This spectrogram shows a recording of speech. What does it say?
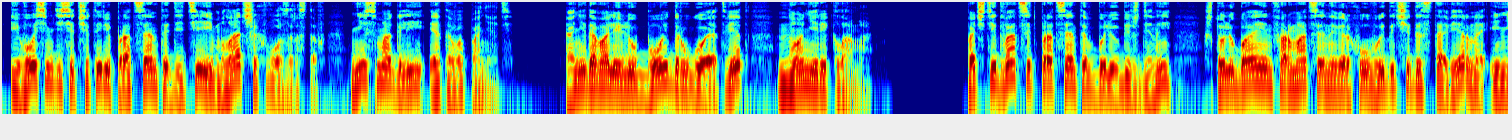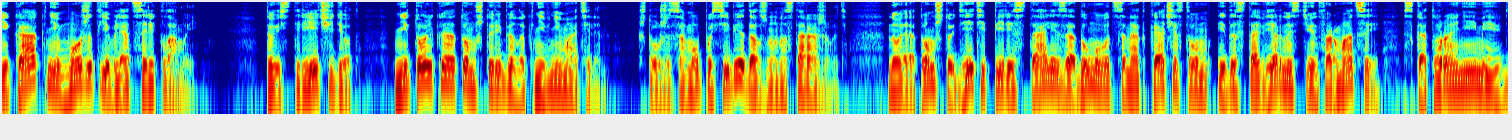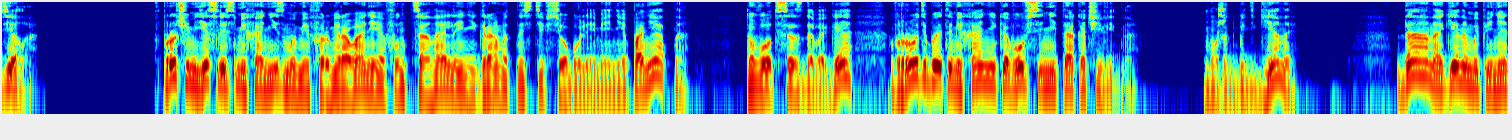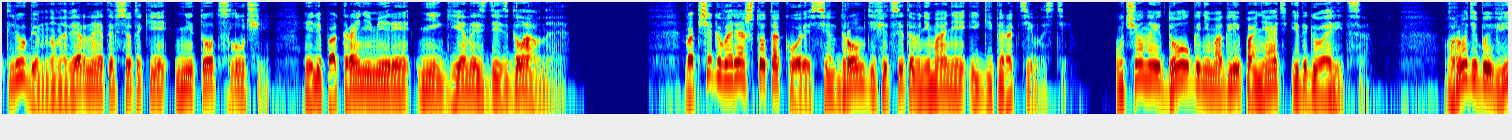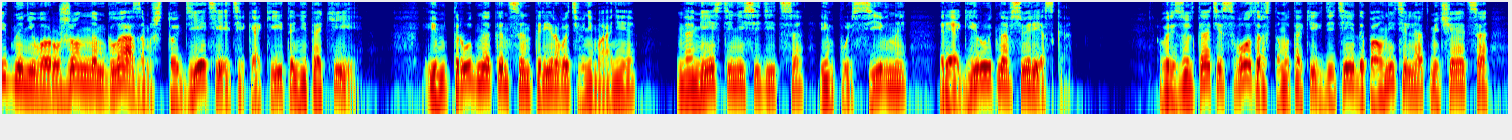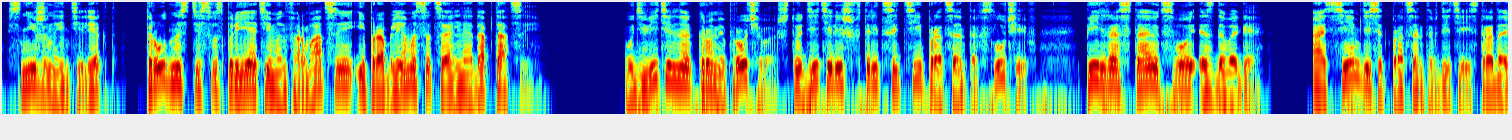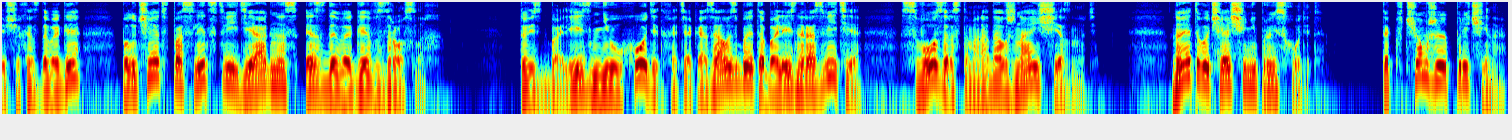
и 84% детей младших возрастов не смогли этого понять. Они давали любой другой ответ, но не реклама. Почти 20% были убеждены, что любая информация наверху выдачи достоверна и никак не может являться рекламой. То есть речь идет не только о том, что ребенок невнимателен, что уже само по себе должно настораживать, но и о том, что дети перестали задумываться над качеством и достоверностью информации, с которой они имеют дело. Впрочем, если с механизмами формирования функциональной неграмотности все более-менее понятно, то вот с СДВГ вроде бы эта механика вовсе не так очевидна. Может быть, гены? Да, на гены мы пенять любим, но, наверное, это все-таки не тот случай, или, по крайней мере, не гены здесь главное. Вообще говоря, что такое синдром дефицита внимания и гиперактивности? Ученые долго не могли понять и договориться. Вроде бы видно невооруженным глазом, что дети эти какие-то не такие. Им трудно концентрировать внимание, на месте не сидится, импульсивны, реагируют на все резко. В результате с возрастом у таких детей дополнительно отмечается сниженный интеллект, трудности с восприятием информации и проблемы социальной адаптации. Удивительно, кроме прочего, что дети лишь в 30% случаев перерастают свой СДВГ, а 70% детей, страдающих СДВГ, получают впоследствии диагноз СДВГ взрослых. То есть болезнь не уходит, хотя, казалось бы, это болезнь развития, с возрастом она должна исчезнуть. Но этого чаще не происходит. Так в чем же причина?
